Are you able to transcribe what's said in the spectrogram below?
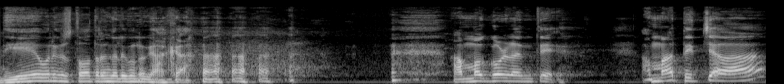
దేవునికి స్తోత్రం కలుగును గాక. అమ్మకు కూడా అంతే. అమ్మ తెచ్చావా?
